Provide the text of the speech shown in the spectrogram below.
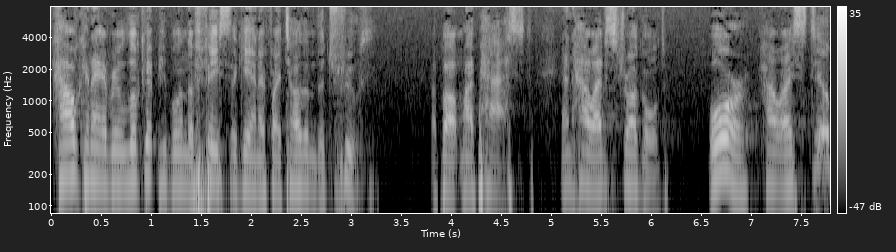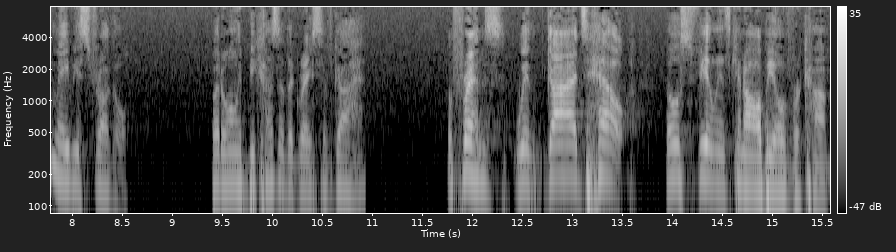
How can I ever look at people in the face again if I tell them the truth about my past and how I've struggled or how I still maybe struggle, but only because of the grace of God? Well, friends, with God's help, those feelings can all be overcome.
